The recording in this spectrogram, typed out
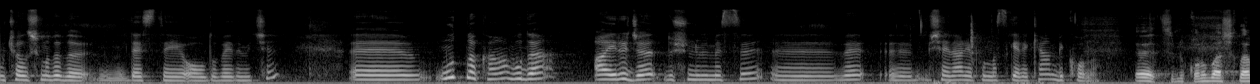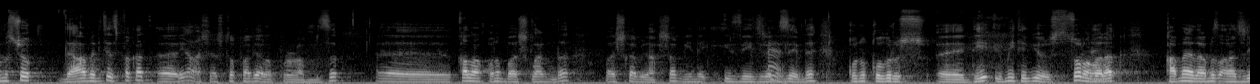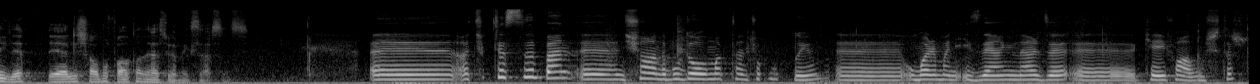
Bu çalışmada da desteği oldu benim için. Mutlaka bu da ayrıca düşünülmesi e, ve e, bir şeyler yapılması gereken bir konu. Evet şimdi konu başlıklarımız çok. Devam edeceğiz fakat e, yavaş yavaş toparlayalım programımızı. E, kalan konu başlıklarında başka bir akşam yine izleyicilerimizin evine konuk oluruz e, diye ümit ediyoruz. Son Evet. olarak kameralarımız aracılığıyla değerli Şanlıurfa halkına neler söylemek istersiniz? E, açıkçası ben e, hani şu anda burada olmaktan çok mutluyum. E, umarım hani izleyenler de e, keyif almıştır.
